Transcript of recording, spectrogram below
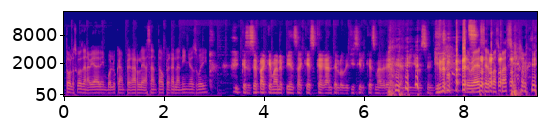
todos los juegos de Navidad involucran pegarle a Santa o pegarle a niños, güey. Que se sepa que Mane piensa que es cagante lo difícil que es madrearte a niños en Kingdom Hearts. Debería ser más fácil, güey.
